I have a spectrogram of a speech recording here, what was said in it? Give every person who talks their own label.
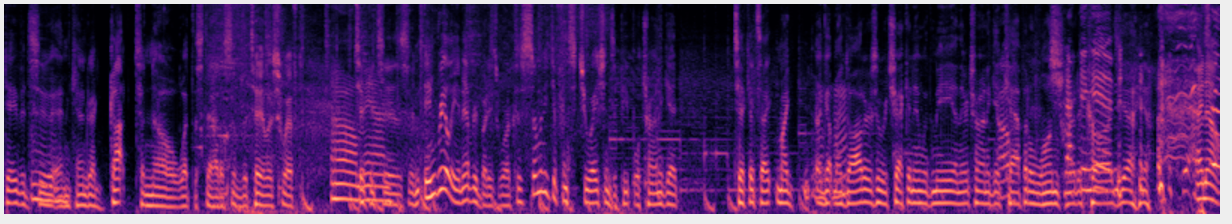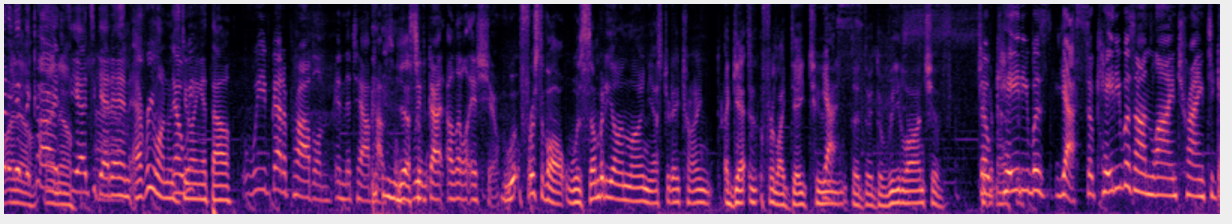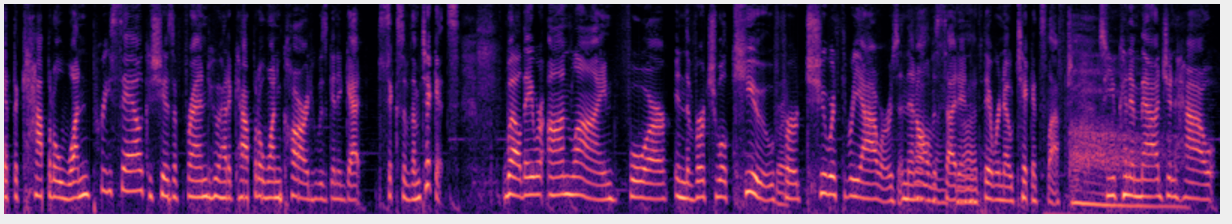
Speaker 1: David, Sue, mm. and Kendra got to know what the status of the Taylor Swift
Speaker 2: Oh,
Speaker 1: tickets
Speaker 2: man.
Speaker 1: is, and, and really in everybody's work. There's so many different situations of people trying to get tickets. I my I got my mm-hmm. daughters who are checking in with me, and they're trying to get oh, Capital One credit cards.
Speaker 2: in.
Speaker 1: Yeah, yeah. I know,
Speaker 2: Trying to
Speaker 1: I
Speaker 2: get
Speaker 1: know,
Speaker 2: the
Speaker 1: I
Speaker 2: cards,
Speaker 1: know.
Speaker 2: yeah, to get uh, in. Everyone was
Speaker 3: No, we-
Speaker 2: doing it though.
Speaker 3: We've got a problem in the Tab household.
Speaker 1: Yeah, so-
Speaker 3: We've got a little issue.
Speaker 1: Well, First of all, was somebody online yesterday trying again for like day two?
Speaker 3: Yes.
Speaker 1: The the, the relaunch of.
Speaker 3: So Katie was yes. So Katie was online trying to get the Capital One pre-sale because she has a friend who had a Capital One card who was going to get six of them tickets. Well, they were online for in the virtual queue for two or three hours, and then all
Speaker 2: Oh
Speaker 3: of a sudden
Speaker 2: God.
Speaker 3: there were no tickets left. So you can imagine how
